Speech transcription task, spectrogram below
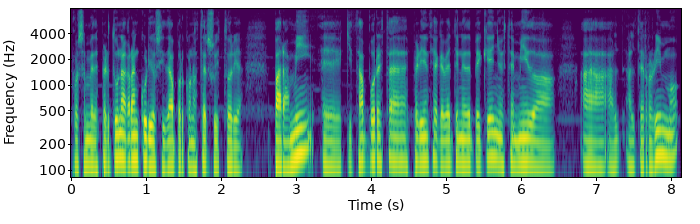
pues se me despertó una gran curiosidad por conocer su historia. Para mí, eh, quizá por esta experiencia que había tenido de pequeño, este miedo al, terrorismo,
